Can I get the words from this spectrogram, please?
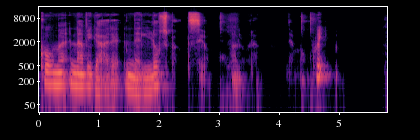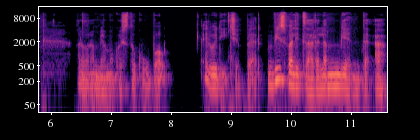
come navigare nello spazio. Allora, andiamo qui. Allora abbiamo questo cubo e lui dice per visualizzare l'ambiente a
